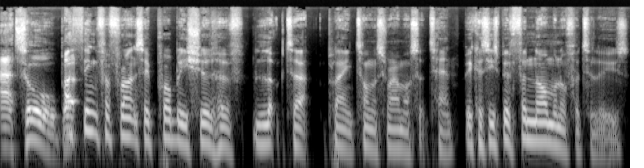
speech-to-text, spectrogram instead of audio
at all. But I think for France, they probably should have looked at playing Thomas Ramos at 10 because he's been phenomenal for Toulouse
